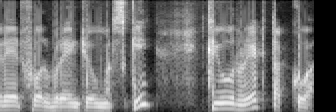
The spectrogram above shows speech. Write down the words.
grade four brain ట్యూమర్స్కి క్యూర్ రేట్ తక్కువ.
